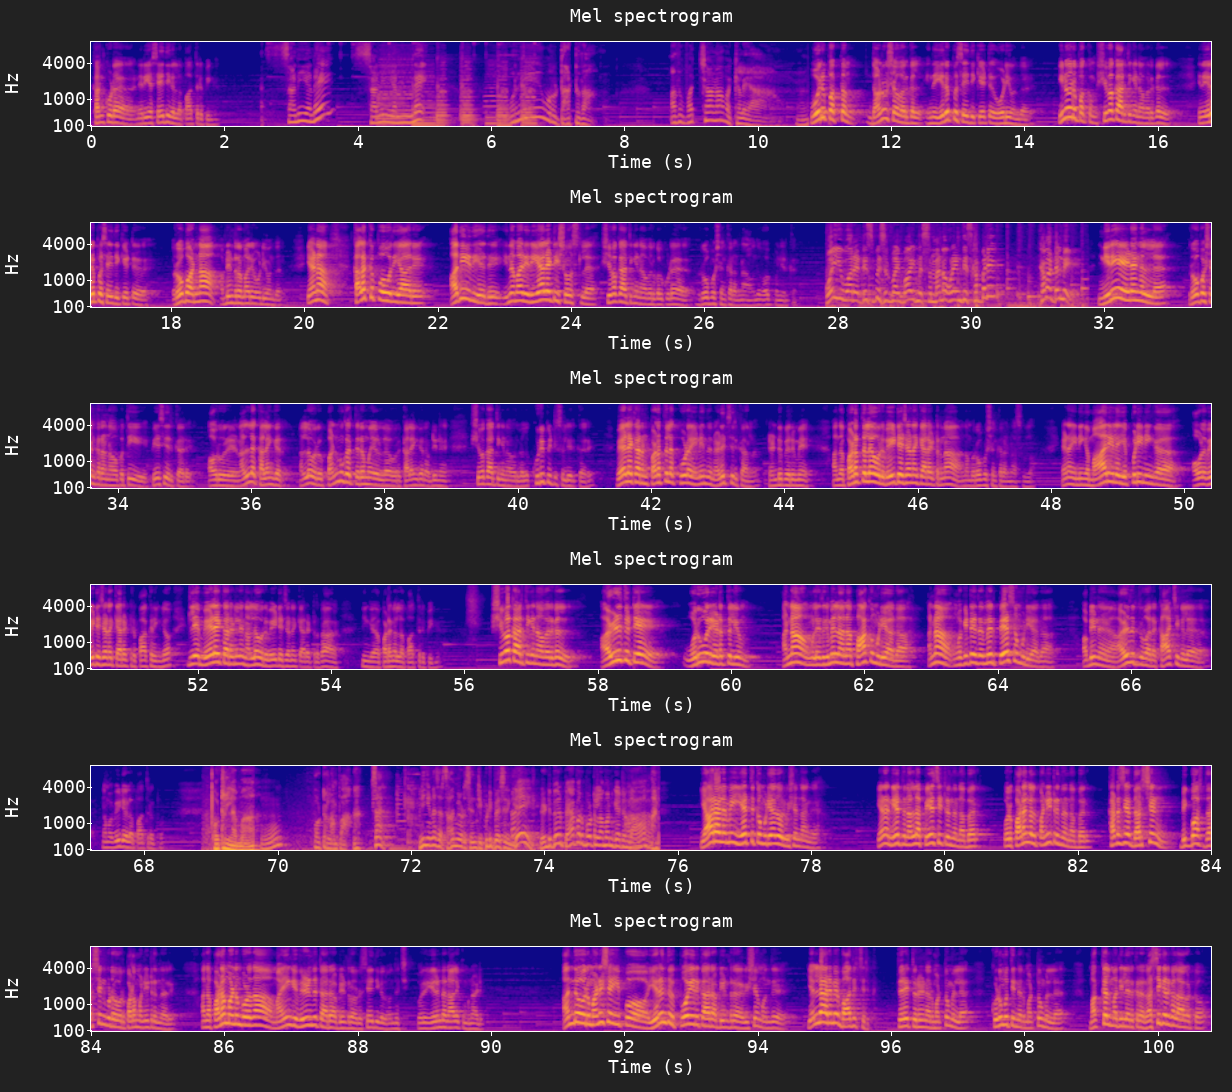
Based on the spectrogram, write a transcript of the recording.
கண்கூட நிறைய செய்திகளில் பார்த்துருப்பீங்க. சனியனே சனியன்னே. ஒரே டாட்டு தான் அது வச்சானா வைக்கலையா. ஒரு பக்கம் தனுஷ் அவர்கள் இந்த இறப்பு செய்தி கேட்டு ஓடி வந்தார் இன்னொரு பக்கம் சிவகார்த்திகேயன் அவர்கள் இந்த இறப்பு செய்தி கேட்டு ரோபோ அண்ணா அப்படின்ற மாதிரி ஓடி வந்தார் ஏன்னா கலக்கப் போவது யாரு அது இது எது இந்த மாதிரி ரியாலிட்டி ஷோஸில் சிவகார்த்திகேயன் அவர்கள் கூட ரோபோ சங்கர் அண்ணா வந்து ஒர்க் பண்ணியிருக்காரு Why you are dismissed my boy, Mr. Manohar, in this company? Come on, tell me. நிறைய இடங்களில் ரோபோ சங்கர் அண்ணாவை பற்றி பேசியிருக்காரு அவர் ஒரு நல்ல கலைஞர் நல்ல ஒரு பன்முக திறமையுள்ள ஒரு கலைஞர் அப்படின்னு சிவகார்த்திகன் அவர்கள் குறிப்பிட்டு சொல்லியிருக்காரு. வேலைக்காரன் படத்தில் கூட இணைந்து நடிச்சிருக்காங்க ரெண்டு பேருமே. அந்த படத்தில் ஒரு வெயிட்டேஜான கேரக்டர்னா நம்ம ரோபோ சங்கர் அண்ணா சொல்லலாம். ஏன்னா நீங்கள் மாறியில் எப்படி நீங்கள் அவ்வளோ வெயிட்டேஜான கேரக்டர் பார்க்குறீங்களோ இல்லையே வேலைக்காரன்லேயும் நல்ல ஒரு வெயிட்டேஜான கேரக்டர் தான் நீங்கள் படங்களில் பார்த்துருப்பீங்க. சிவகார்த்திகன் அவர்கள் அழுதுட்டே ஒரு ஒரு இடத்துலையும் அண்ணா உங்களை இதுக்கு மேலே நான் பார்க்க முடியாதா? அண்ணா உங்ககிட்ட இதுமாரி பேச முடியாதா? அப்படின்னு அழுதுட்டு வர காட்சிகளை நம்ம வீடியோவில் பார்த்துருப்போம். போட்டுடலாமா? போட்டுடலாம்ப்பா. சார் நீங்க என்ன சார் சாமியோட சேர்ந்து இப்படி பேசுறீங்க? டேய் ரெண்டு பேரும் பேப்பர் போட்டுடலாமான்னு கேட்டேன்டா. யாராலுமே ஏற்றுக்க முடியாத ஒரு விஷயம் தாங்க ஏன்னா நேற்று நல்லா பேசிட்டு இருந்த நபர் ஒரு படங்கள் பண்ணிட்டு இருந்த நபர் கடைசியாக தர்ஷன் பிக் பாஸ் தர்ஷன் கூட ஒரு படம் பண்ணிட்டு இருந்தார். அந்த படம் பண்ணும்போது தான் மயங்கி விழுந்துட்டாரு அப்படின்ற ஒரு செய்திகள் வந்துச்சு ஒரு இரண்டு நாளைக்கு முன்னாடி. அந்த ஒரு மனுஷன் இப்போ இறந்து போயிருக்காரு அப்படின்ற விஷயம் வந்து எல்லாருமே பாதிச்சிருக்கு. திரைத்துறையினர் மட்டும் இல்லை குடும்பத்தினர் மட்டும் இல்லை மக்கள் மத்தியில் இருக்கிற ரசிகர்கள் ஆகட்டும்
